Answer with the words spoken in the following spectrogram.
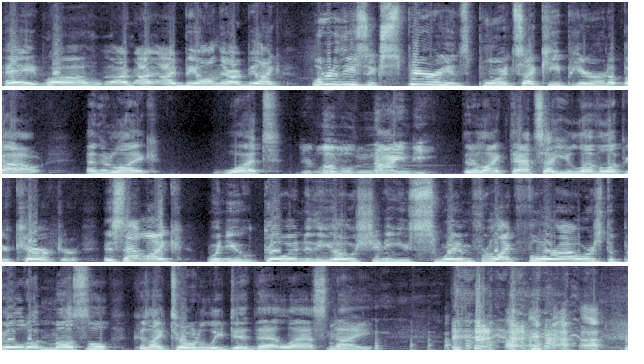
hey, well, I, I- I'd be on there. I'd be like, what are these experience points I keep hearing about?" And they're like, "What?" You're level 90. They're like, "That's how you level up your character." Is that like when you go into the ocean and you swim for like four hours to build up muscle? Because I totally did that last night.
